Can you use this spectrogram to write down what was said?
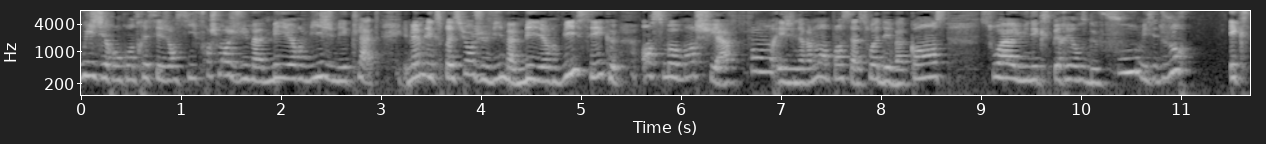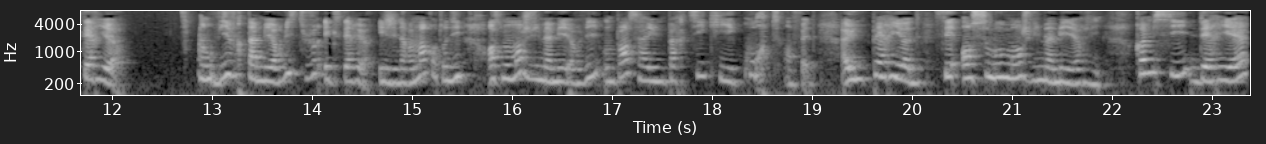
Oui, j'ai rencontré ces gens-ci. Franchement, je vis ma meilleure vie, je m'éclate. Et même l'expression je vis ma meilleure vie, c'est que en ce moment, je suis à fond et généralement on pense à soit des vacances, soit une expérience de fou, mais c'est toujours extérieur. Donc vivre ta meilleure vie, c'est toujours extérieur. Et généralement, quand on dit en ce moment je vis ma meilleure vie, on pense à une partie qui est courte en fait, à une période. C'est en ce moment je vis ma meilleure vie. Comme si derrière,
